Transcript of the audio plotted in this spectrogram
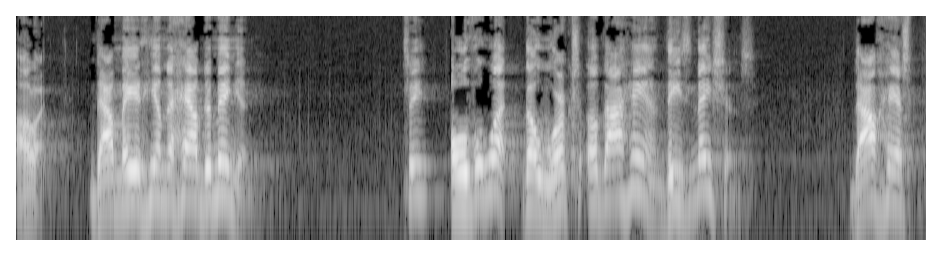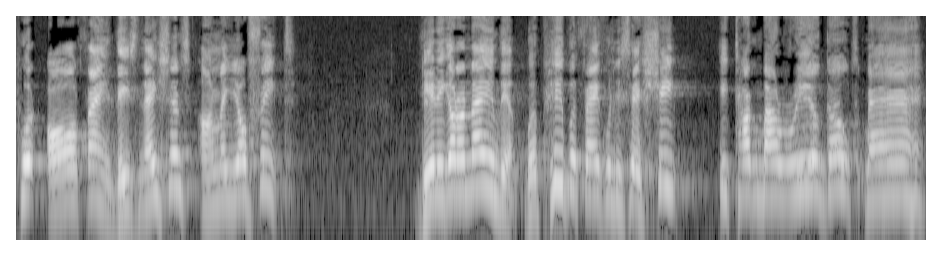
All right. Thou made him to have dominion. See? Over what? The works of thy hand, these nations. Thou hast put all things, these nations, under your feet. Then he to name them. But people think when he says sheep, he talking about real goats, man.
